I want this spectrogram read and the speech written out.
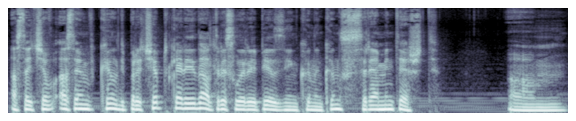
Asta e, ceva, asta e un fel de precept care, da, trebuie să-l repezi din când în când să se reamintești. Um,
